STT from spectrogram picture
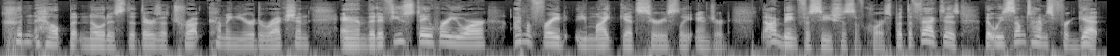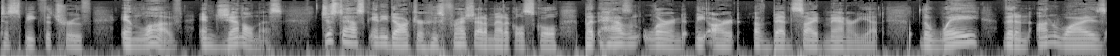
couldn't help but notice that there's a truck coming your direction, and that if you stay where you are, I'm afraid you might get seriously injured. Now, I'm being facetious, of course, but the fact is that we sometimes forget to speak the truth in love and gentleness. Just ask any doctor who's fresh out of medical school but hasn't learned the art of bedside manner yet. The way that an unwise,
